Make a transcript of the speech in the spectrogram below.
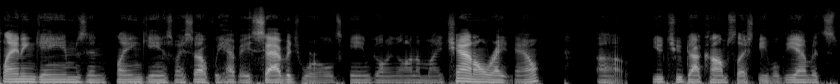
planning games and playing games myself. We have a Savage Worlds game going on on my channel right now. Uh, YouTube.com slash EvilDM. It's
